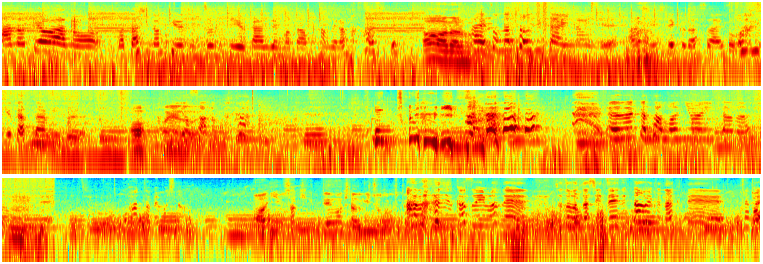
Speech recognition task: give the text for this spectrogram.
あの今日はあの私の休日っていう感じでまたカメラ回して。ああ、なるほど、ね。はいそんな長時間いないんで安心してください。よかったら水。あ、ありがとうございます。本当に水。いやなんかたまにはいいかなと思って、ご飯食べました？あ、今さっき電話来た時ちょっと食った。あマジかすいませんちょっと私全然食べてなくてなんか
